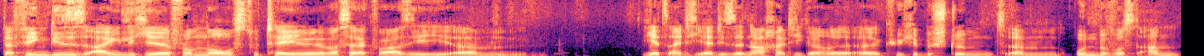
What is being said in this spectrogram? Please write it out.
da fing dieses eigentliche From Nose to Tail, was ja quasi ähm, jetzt eigentlich eher diese nachhaltigere äh, Küche bestimmt, ähm, unbewusst an.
